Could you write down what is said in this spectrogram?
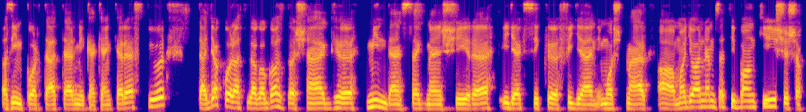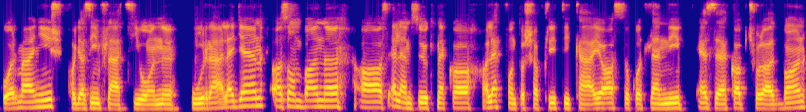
az importált termékeken keresztül. Tehát gyakorlatilag a gazdaság minden szegmensére igyekszik figyelni most már a Magyar Nemzeti Bank is, és a kormány is, hogy az infláción úrrá legyen. Azonban az elemzőknek a, a legfontosabb kritikája az szokott lenni ezzel kapcsolatban,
